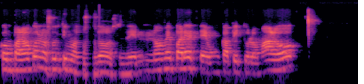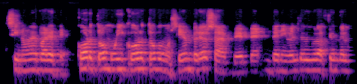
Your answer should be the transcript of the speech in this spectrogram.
comparado con los últimos dos. No me parece un capítulo malo, sino me parece corto, muy corto, como siempre. O sea, de, de- de nivel de duración del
